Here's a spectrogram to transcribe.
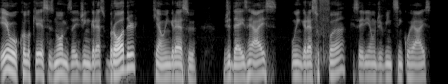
Eu coloquei esses nomes aí de ingresso brother, que é um ingresso de 10 reais, o ingresso fã, que seriam de 25 reais,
